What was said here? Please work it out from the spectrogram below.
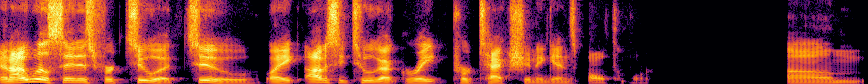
And I will say this for Tua too. Like obviously Tua got great protection against Baltimore. Um,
